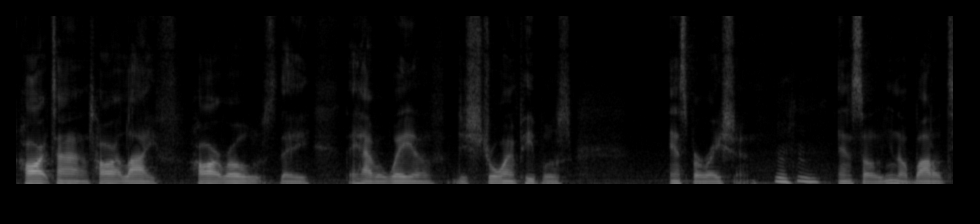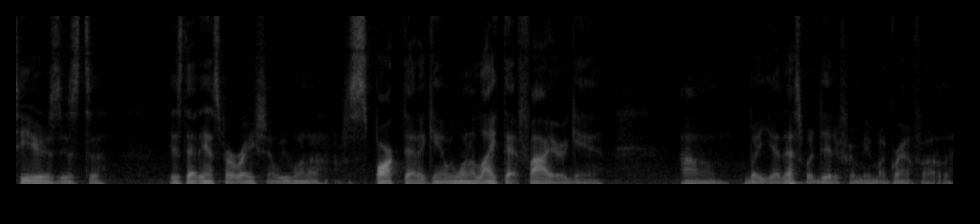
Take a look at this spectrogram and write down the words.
Hard times, hard life, hard roads, they they have a way of destroying people's inspiration. Mm-hmm. And so, you know, bottled tears is to is that inspiration. We want to spark that again. We want to light that fire again. Um, but yeah, that's what did it for me, my grandfather.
